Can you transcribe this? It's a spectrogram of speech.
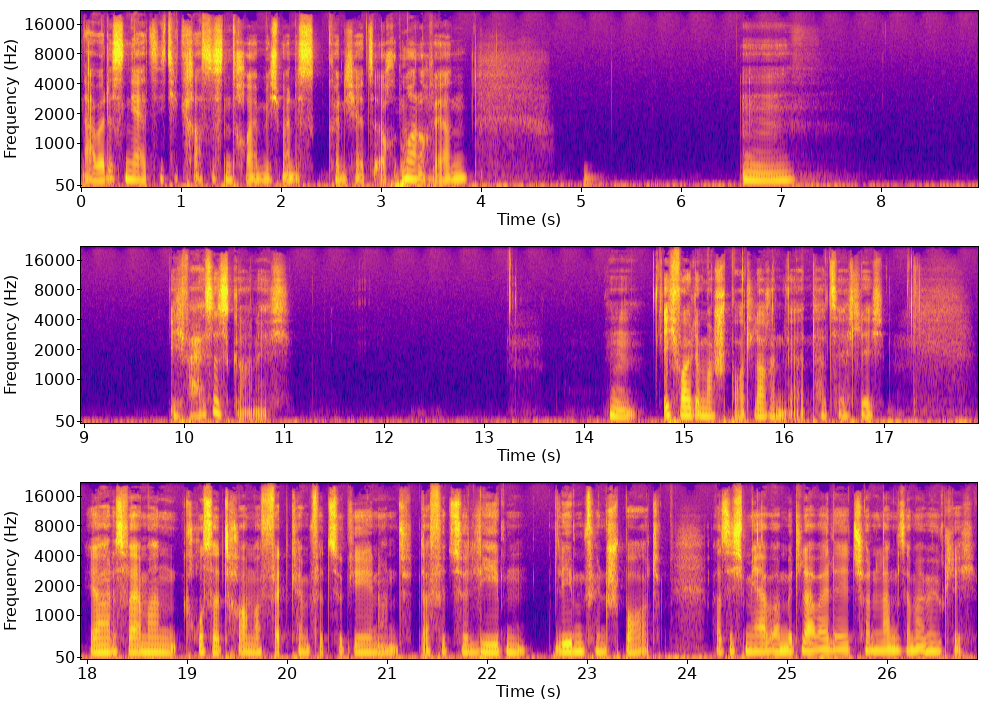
aber das sind ja jetzt nicht die krassesten Träume. Ich meine, das könnte ich jetzt auch immer noch werden. Hm. Ich weiß es gar nicht. Hm. Ich wollte immer Sportlerin werden, tatsächlich. Ja, das war immer ein großer Traum, auf Wettkämpfe zu gehen und dafür zu leben. Leben für den Sport. Was ich mir aber mittlerweile jetzt schon langsam ermöglicht.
